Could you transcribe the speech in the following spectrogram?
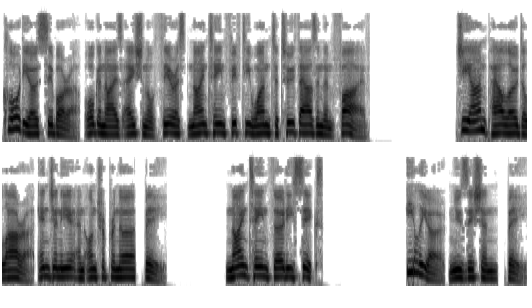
Claudio Ciborra, organizational theorist 1951 to 2005. Gian Paolo Dallara, engineer and entrepreneur, b. 1936. Elio, musician, b.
